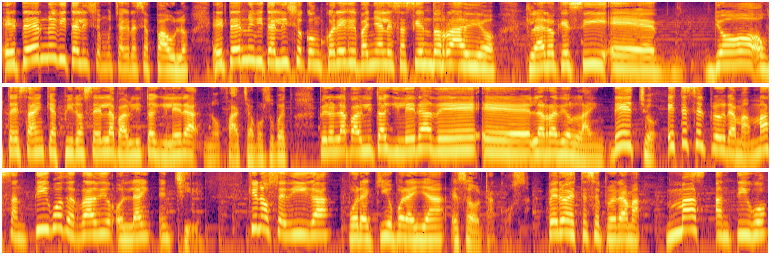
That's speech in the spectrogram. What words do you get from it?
Eterno y vitalicio, muchas gracias Paulo. Eterno y vitalicio con Corega y Pañales haciendo radio. Claro que sí. eh, yo, ustedes saben que aspiro a ser la Pablito Aguilera, no facha por supuesto, pero la Pablito Aguilera de eh, la radio online. De hecho, este es el programa más antiguo de radio online en Chile. Que no se diga por aquí o por allá, eso es otra cosa. Pero este es el programa más antiguo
